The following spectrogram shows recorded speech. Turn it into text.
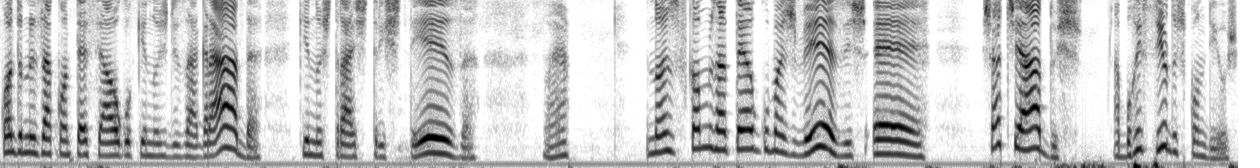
Quando nos acontece algo que nos desagrada, que nos traz tristeza, não é? nós ficamos até algumas vezes é, chateados, aborrecidos com Deus,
